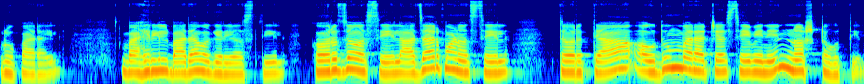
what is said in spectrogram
कृपा राहील. बाहेरील बाधा वगैरे असतील कर्ज असेल आजारपण असेल तर त्या औदुंबराच्या सेवेने नष्ट होतील.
